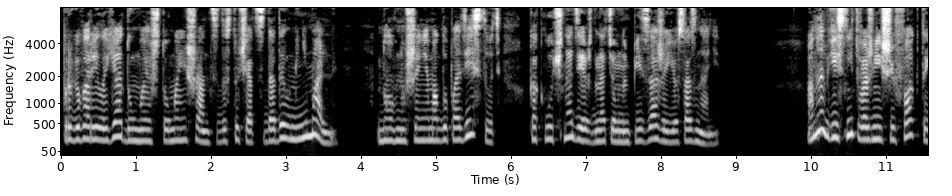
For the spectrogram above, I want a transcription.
проговорила я, думая, что мои шансы достучаться до Дэл минимальны, но внушение могло подействовать, как луч надежды на темном пейзаже ее сознания. Она объяснит важнейшие факты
